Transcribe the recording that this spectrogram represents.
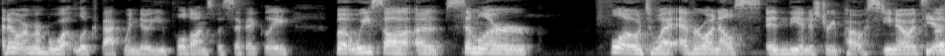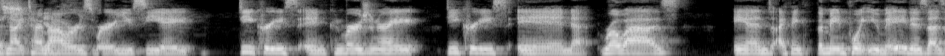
I don't remember what look back window you pulled on specifically but we saw a similar flow to what everyone else in the industry posts. You know, it's yes, those nighttime yes. hours where you see a decrease in conversion rate, decrease in ROAS. And I think the main point you made is as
